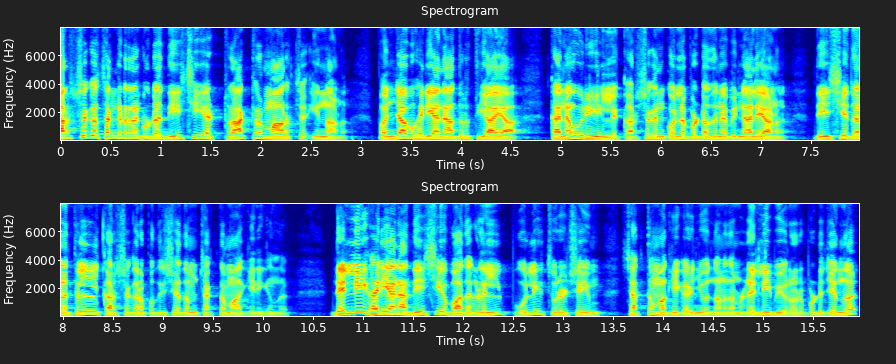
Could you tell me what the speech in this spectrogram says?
കർഷക സംഘടനകളുടെ ദേശീയ ട്രാക്ടർ മാർച്ച് ഇന്നാണ്. പഞ്ചാബ് ഹരിയാന അതിർത്തിയായ കനൌരിയിൽ കർഷകൻ കൊല്ലപ്പെട്ടതിന് പിന്നാലെയാണ് ദേശീയ തലത്തിൽ കർഷകർ പ്രതിഷേധം ശക്തമാക്കിയിരിക്കുന്നത്. ഡൽഹി ഹരിയാന ദേശീയ പാതകളിൽ പോലീസ് സുരക്ഷയും ശക്തമാക്കി കഴിഞ്ഞു എന്നാണ് നമ്മുടെ ഡൽഹി ബ്യൂറോ റിപ്പോർട്ട് ചെയ്യുന്നത്.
